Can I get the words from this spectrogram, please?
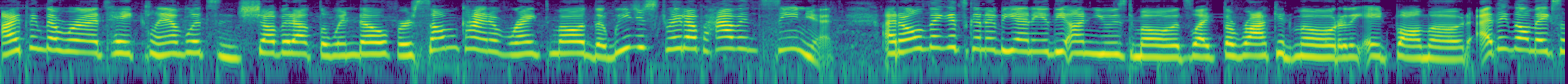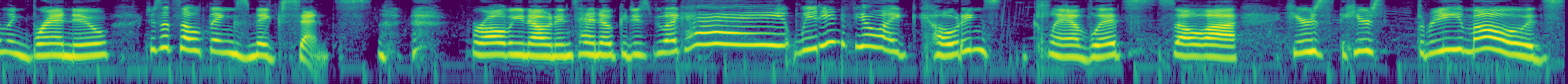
I think that we're going to take Clam Blitz and shove it out the window for some kind of ranked mode that we just straight up haven't seen yet. I don't think it's going to be any of the unused modes like the Rocket mode or the 8 Ball mode. I think they'll make something brand new, just so things make sense. for all we know, Nintendo could just be like, "Hey, we didn't feel like coding Clam Blitz, so uh, here's here's three modes:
